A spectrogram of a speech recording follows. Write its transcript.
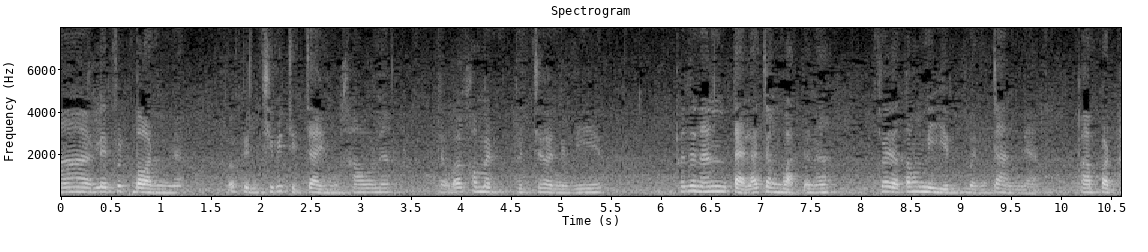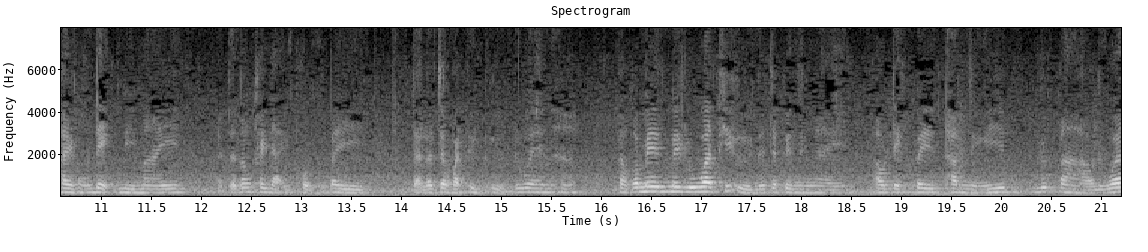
มากเล่นฟุตบอลเนี่ยก็เป็นชีวิตจิตใจของเขานะแต่ว่าเขามาเผชิญอย่างนี้ เพราะฉะนั้นแต่ละจังหวัดอะนะก็จะต้องมีเหมือนกันเนี่ยความปลอดภัยของเด็กมีไหมอาจจะต้องขยายผลไปแต่ละจังหวัดอื่น ๆด้วยนะฮะ เราก็ไม่ไม่รู้ว่าที่อื่นเนี่ยจะเป็นยังไง เอาเด็กไปทำอย่างนี้หรือเปล่าหรือว่า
